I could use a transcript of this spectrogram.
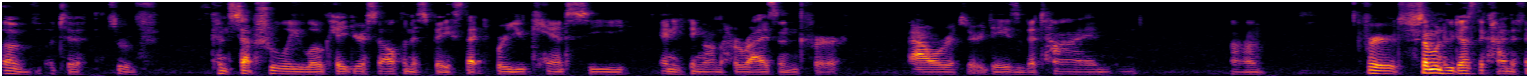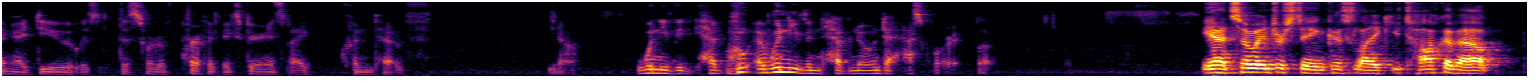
of to sort of conceptually locate yourself in a space that where you can't see anything on the horizon for hours or days at a time. And, um, for someone who does the kind of thing I do, it was this sort of perfect experience that I couldn't have, you know, wouldn't even have I wouldn't even have known to ask for it. But yeah, it's so interesting because like you talk about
